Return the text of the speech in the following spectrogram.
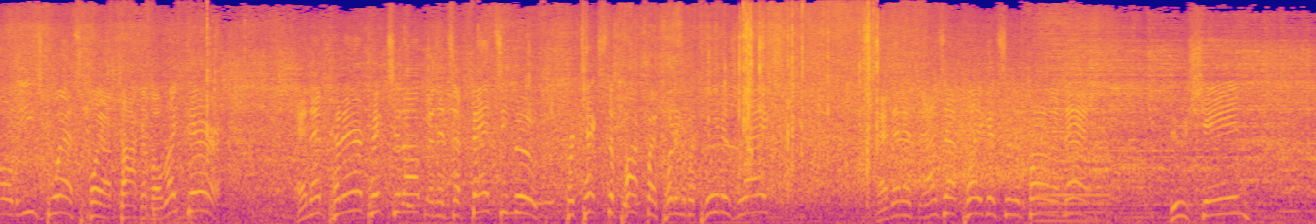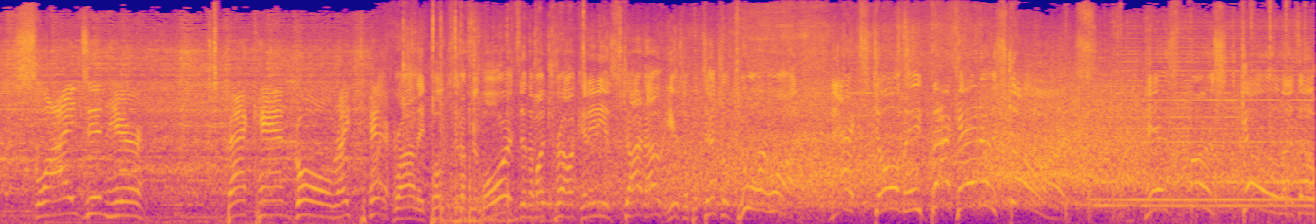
Oh, Old east-west play I'm talking about, right there. And then Panarin picks it up, and it's a fancy move. Protects the puck by putting it between his legs. And then as that play gets to the front of the net, Duchene slides in here. Backhand goal right there. Riley pokes it up the boards, and the Montreal Canadiens start out. Here's a potential two-on-one. Max Domi backhander scores! His first goal as a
